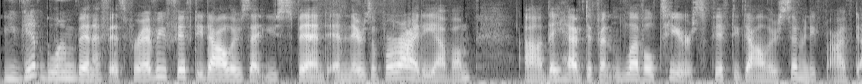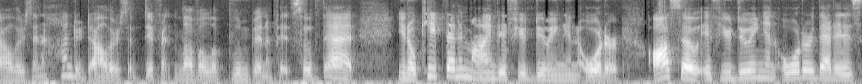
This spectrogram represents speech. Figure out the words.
you get bloom benefits for every $50 that you spend and there's a variety of them uh, they have different level tiers $50 $75 and $100 of different level of bloom benefits. So that you know keep that in mind if you're doing an order. Also if you're doing an order that is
